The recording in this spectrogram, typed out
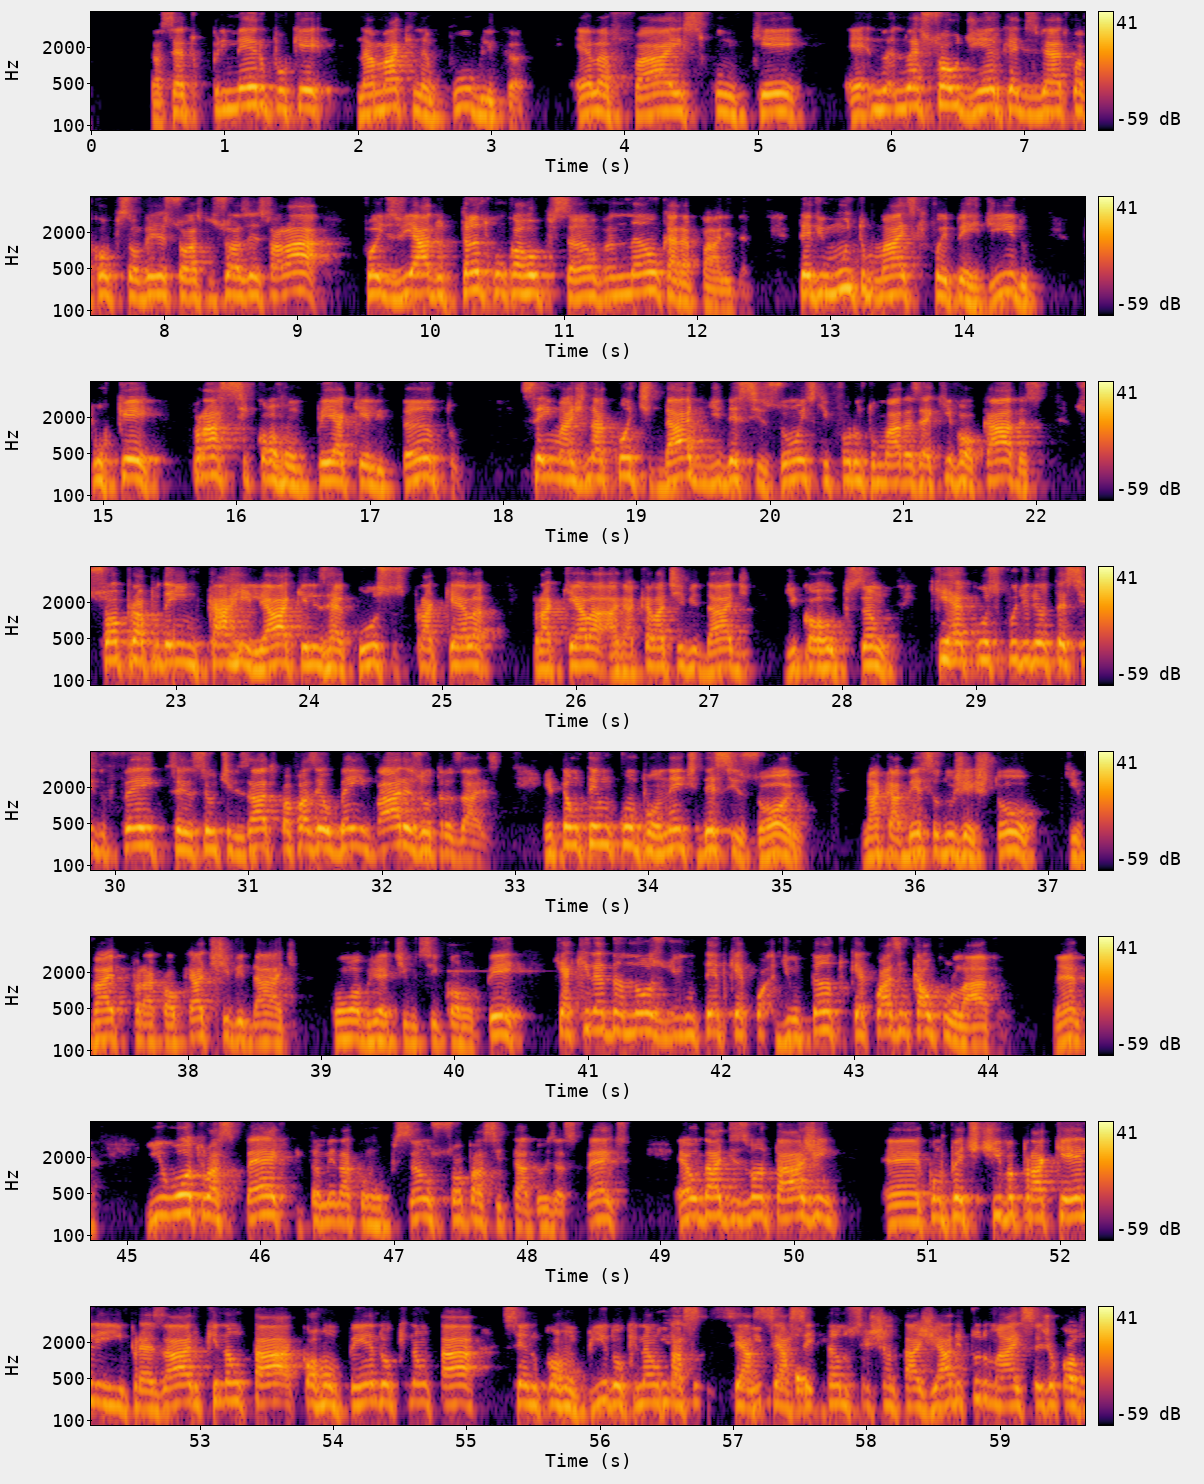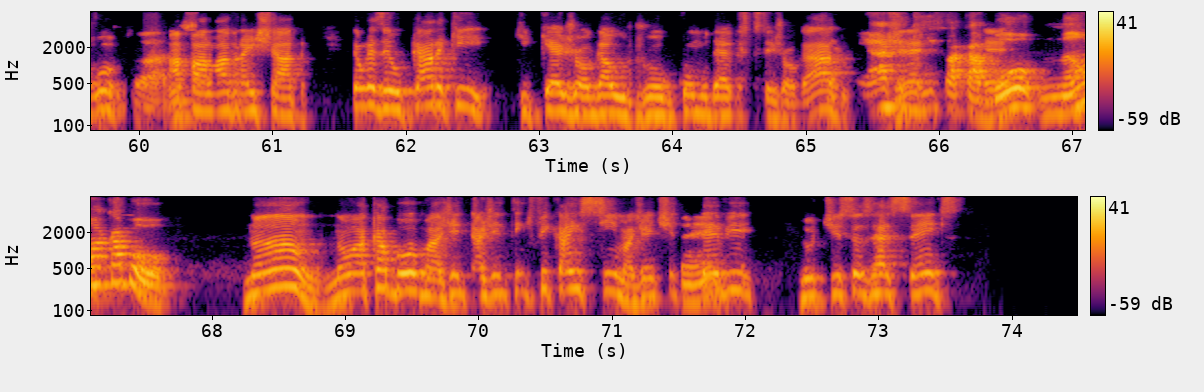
tá certo? Primeiro porque na máquina pública ela faz com que é, não é só o dinheiro que é desviado com a corrupção. Veja só, as pessoas às vezes falam, ah, foi desviado tanto com corrupção. Falo, não, cara pálida teve muito mais que foi perdido, porque para se corromper aquele tanto, você imagina a quantidade de decisões que foram tomadas equivocadas só para poder encarrilhar aqueles recursos para aquela, aquela, aquela atividade de corrupção. Que recursos poderiam ter sido feitos, ser, ser utilizados para fazer o bem em várias outras áreas. Então, tem um componente decisório na cabeça do gestor que vai para qualquer atividade com o objetivo de se corromper, que aquilo é danoso de um tempo que é, de um tanto que é quase incalculável, né? E o outro aspecto também da corrupção, só para citar dois aspectos, é o da desvantagem é, competitiva para aquele empresário que não está corrompendo, ou que não está sendo corrompido, ou que não está se, se, aceitando ser chantageado e tudo mais, seja qual for a palavra aí chata. Então, quer dizer, o cara que, que quer jogar o jogo como deve ser jogado. Quem acha né, que isso acabou, é... não acabou. Não, não acabou, mas a gente, a gente tem que ficar em cima. A gente Sim. teve notícias recentes.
